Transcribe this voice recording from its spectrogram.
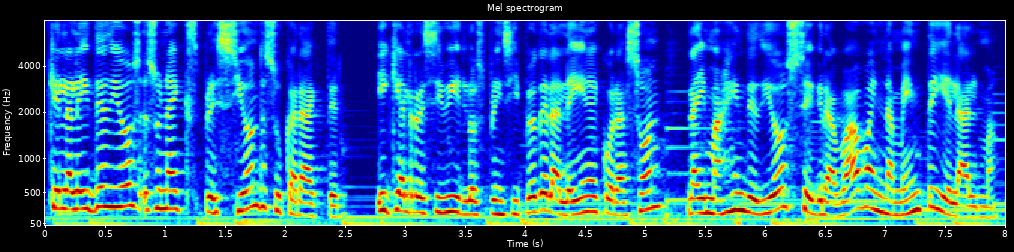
que la ley de Dios es una expresión de su carácter y que al recibir los principios de la ley en el corazón, la imagen de Dios se grababa en la mente y el alma.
